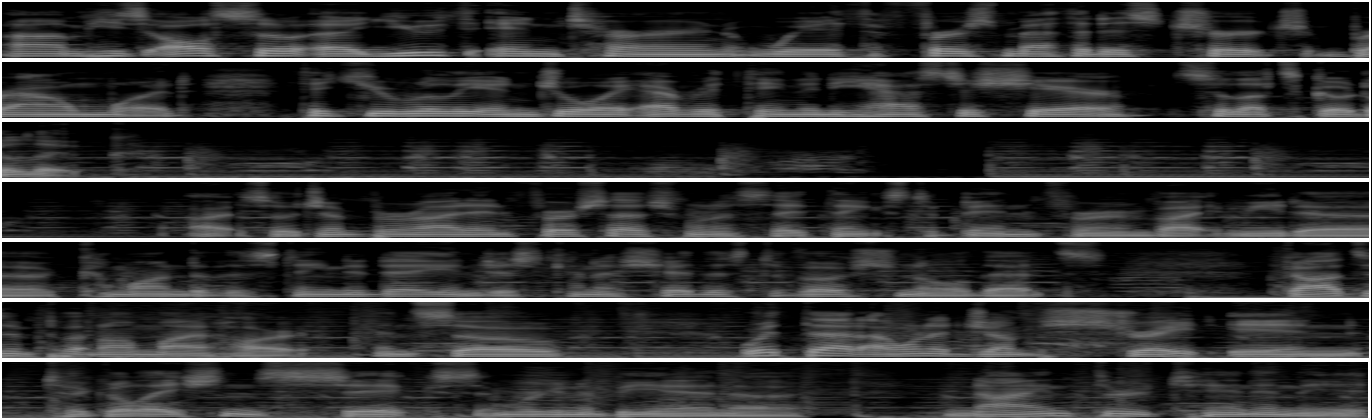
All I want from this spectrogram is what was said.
Um, he's also a youth intern with First Methodist Church Brownwood. I think you'll really enjoy everything that he has to share. So let's go to Luke. All right, so jumping right in, first I just want to say thanks to Ben for inviting me to come onto this thing today and just kind of share this devotional that's God's been putting on my heart. And so, with that, I want to jump straight in to Galatians 6, and we're going to be in uh, 9 through 10 in the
